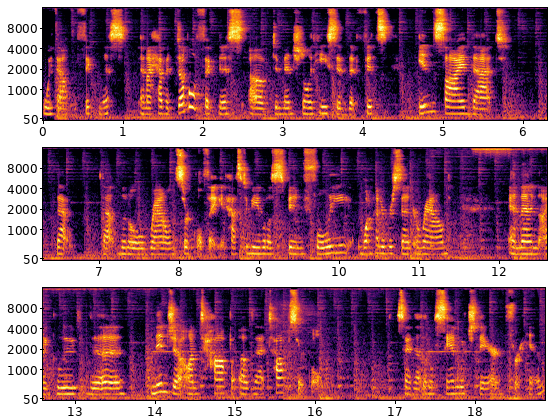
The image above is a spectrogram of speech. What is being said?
without the thickness. And I have a double thickness of dimensional adhesive that fits inside that, that, that little round circle thing. It has to be able to spin fully 100% around. And then I glued the Ninja on top of that top circle. So I have that little sandwich there for him.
